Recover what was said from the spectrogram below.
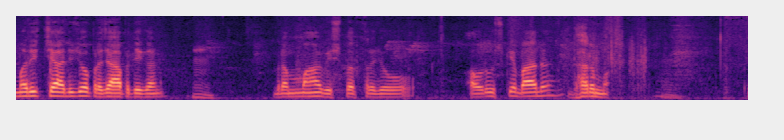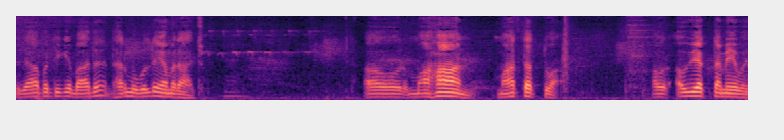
मरीच आदि जो प्रजापतिगण हम्म, ब्रह्मा विश्वत्र जो और उसके बाद धर्म। प्रजापति के बाद धर्म बोलते यमराज। और महान महातत्व और अव्यक्तमेव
